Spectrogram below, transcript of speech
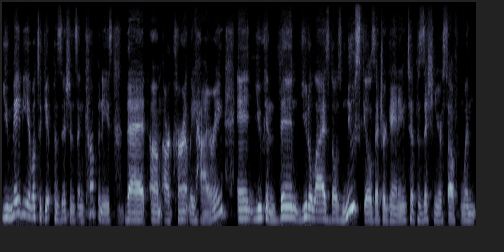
you may be able to get positions in companies that um, are currently hiring. And you can then utilize those new skills that you're gaining to position yourself when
